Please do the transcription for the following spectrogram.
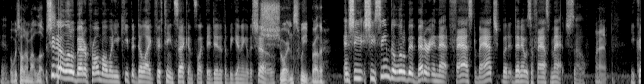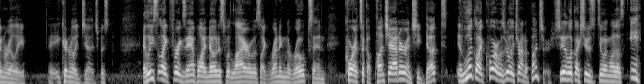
Yeah. but we're talking about looks. She did a little better promo when you keep it to like 15 seconds, like they did at the beginning of the show. Short and sweet, brother. And she she seemed a little bit better in that fast match, but then it was a fast match, so Right. you couldn't really you couldn't really judge. But at least like for example, I noticed when Lyra was like running the ropes and Cora took a punch at her and she ducked. It looked like Cora was really trying to punch her. She didn't look like she was doing one of those eh.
